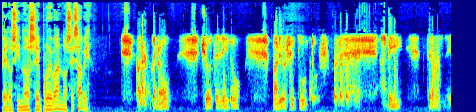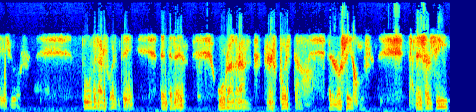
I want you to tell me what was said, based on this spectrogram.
pero si no se prueba no se sabe. Claro que no. Yo he tenido varios indultos. A mí, tres de ellos, tuve la suerte de tener una gran respuesta en los hijos. Tan es así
